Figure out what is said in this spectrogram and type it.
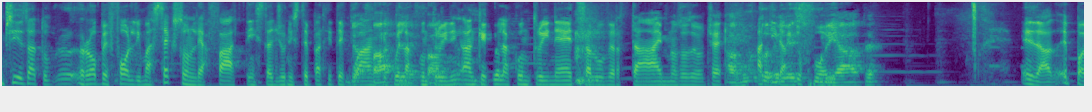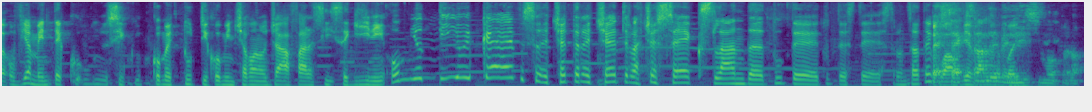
Sì, esatto, robe folli, ma Sexton le ha fatte in stagioni queste partite qua, anche, fatte, quella contro i, anche, quella contro i, Nets all'overtime, non so se cioè, ha avuto ha delle sfuriate. Esatto, e poi ovviamente come tutti cominciavano già a farsi i seghini, oh mio dio i Cavs, eccetera eccetera, c'è Sexland, tutte queste stronzate Beh, qua. Sexland è bellissimo però.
